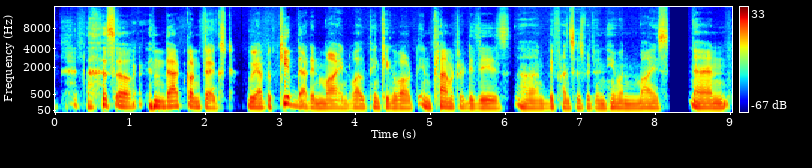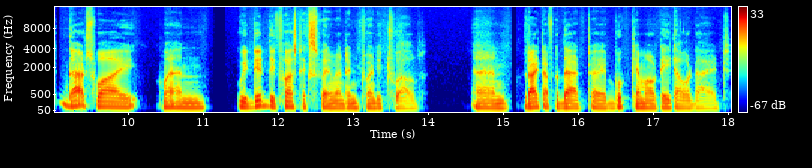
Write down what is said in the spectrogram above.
so in that context, we have to keep that in mind while thinking about inflammatory disease uh, differences between human mice. And that's why when we did the first experiment in 2012 and right after that a book came out eight hour diet.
